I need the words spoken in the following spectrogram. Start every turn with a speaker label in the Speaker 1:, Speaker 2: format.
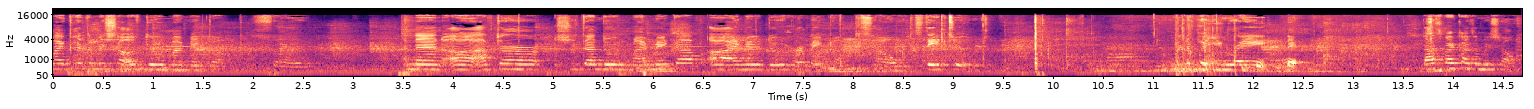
Speaker 1: My cousin Michelle is doing my makeup. So and then uh, after she's done doing my makeup, uh, I'm gonna do her makeup. So stay tuned. I'm gonna put you right there. That's my cousin Michelle.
